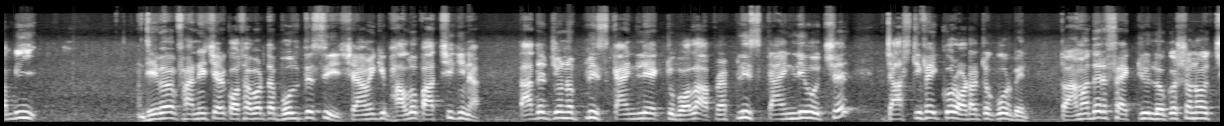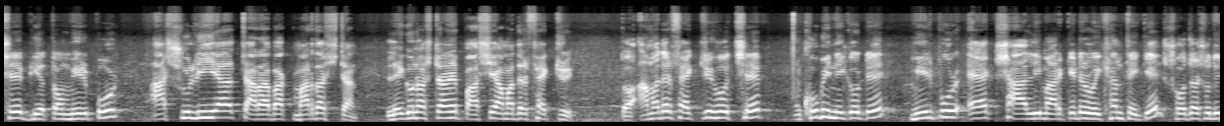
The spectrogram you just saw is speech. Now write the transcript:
আমি যেভাবে ফার্নিচার কথাবার্তা বলতেছি, সে আমি কি ভালো পাচ্ছি কি না তাদের জন্য প্লিজ কাইন্ডলি একটু বলা। আপনার প্লিজ কাইন্ডলি হচ্ছে জাস্টিফাই করে অর্ডারটা করবেন। তো আমাদের ফ্যাক্টরি লোকেশন হচ্ছে বৃহত্তম মিরপুর, আশুলিয়া, চারাবাগ মার্দাস্টান লেগুনাস্টানের পাশে আমাদের ফ্যাক্টরি তো আমাদের ফ্যাক্টরি হচ্ছে খুবই নিকটে মিরপুর এক শাহালি মার্কেটের ওইখান থেকে সোজাসুদি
